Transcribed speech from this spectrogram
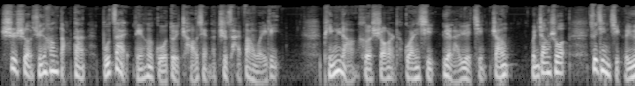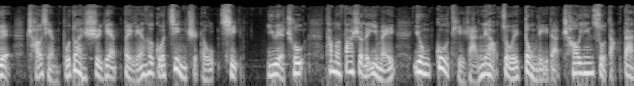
试射巡航导弹不在联合国对朝鲜的制裁范围里。平壤和首尔的关系越来越紧张。文章说，最近几个月，朝鲜不断试验被联合国禁止的武器。一月初，他们发射了一枚用固体燃料作为动力的超音速导弹，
